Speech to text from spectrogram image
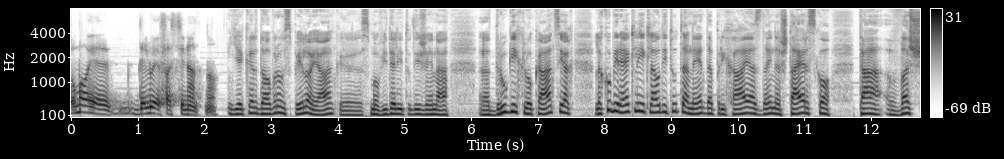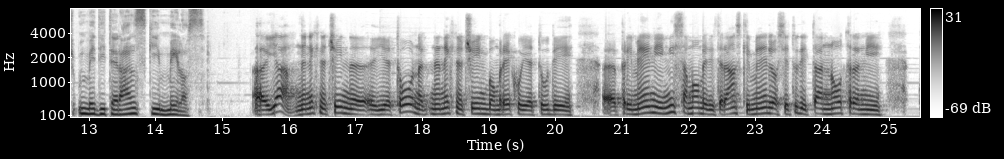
Po moje deluje fascinantno. Je kar dobro uspelo, ja, smo videli tudi že na uh, drugih lokacijah. Lahko bi rekli, Klaudi, tudi ne, da prihaja zdaj na Štajersko ta vaš mediteranski melos. Uh, ja, na nek način eh, je to, na, na nek način bom rekel, je tudi pri meni ni samo mediteranski melos, je tudi ta notranji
